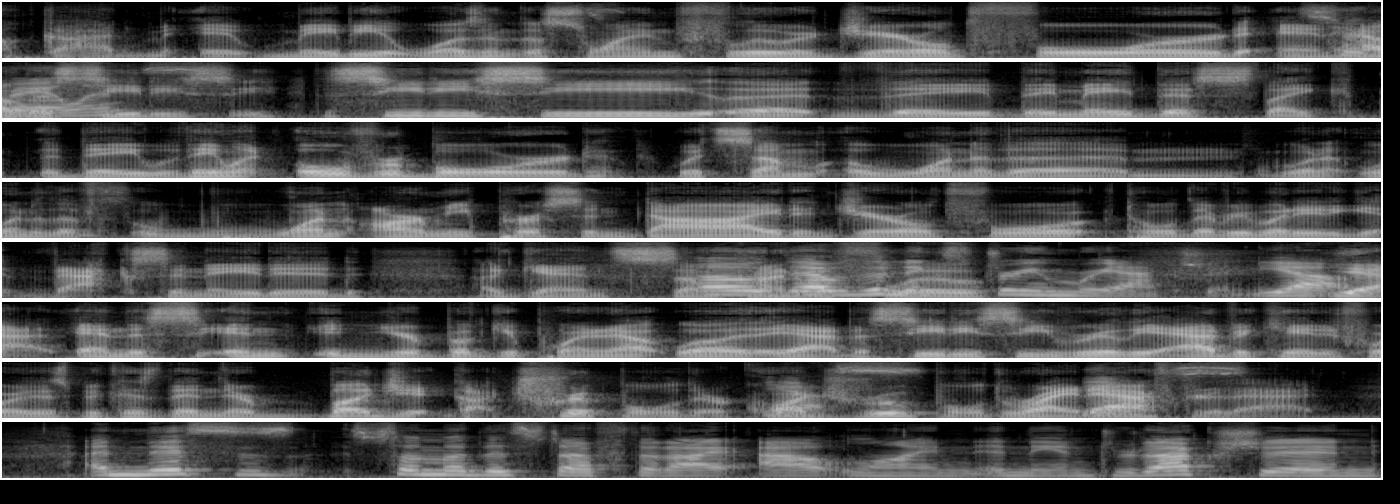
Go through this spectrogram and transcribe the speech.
oh God, it, maybe it wasn't the swine flu or Gerald Ford, and how the CDC the CDC uh, they they made this like they they went overboard with some uh, one of the um, one, one of the one army person died, and Gerald Ford told everybody to get vaccinated against some Oh, kind that of was flu. an extreme reaction. Yeah. Yeah, and the, in, in your book you pointed out, well, yeah, the CDC really advocated for this because then their budget got tripled or quadrupled right Yes. after that. And this is some of the stuff that I outline in the introduction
